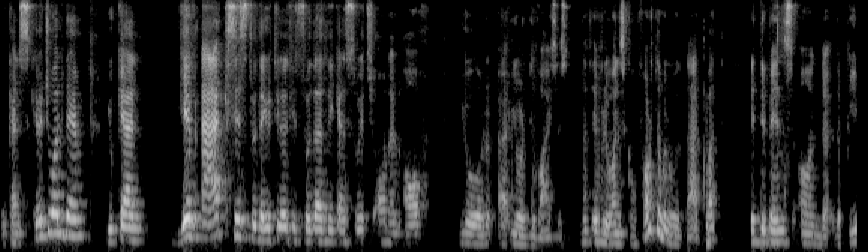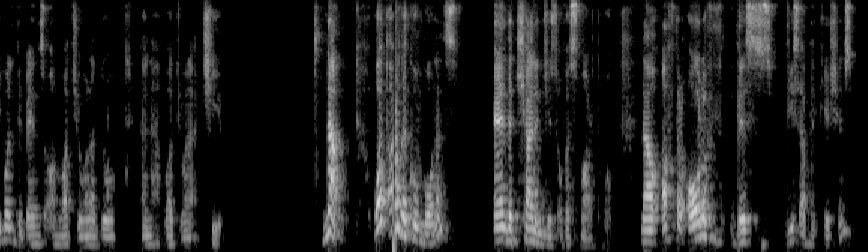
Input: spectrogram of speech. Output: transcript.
You can schedule them. You can give access to the utility so that they can switch on and off your uh, your devices. Not everyone is comfortable with that, but it depends on the, the people, depends on what you want to do and what you want to achieve. Now, what are the components and the challenges of a smart home? Now, after all of this, these applications,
